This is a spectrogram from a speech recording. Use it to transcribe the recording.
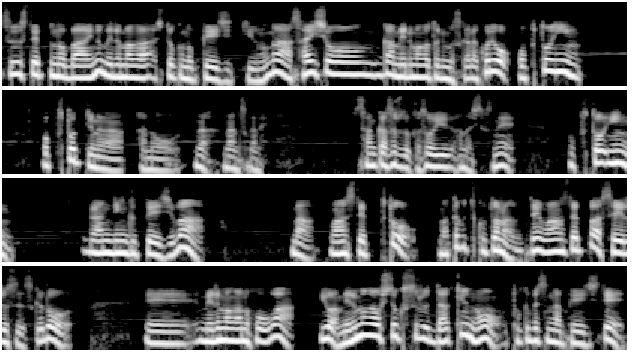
2ステップの場合のメルマガ取得のページっていうのが、最初がメルマガ取りますから、これをオプトインオプトっていうのが、あの、ななんですかね。参加するとかそういう話ですね。オプトインランディングページは、まあ、ワンステップと全く異なるんですね。ワンステップはセールスですけど、えー、メルマガの方は、要はメルマガを取得するだけの特別なページで、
